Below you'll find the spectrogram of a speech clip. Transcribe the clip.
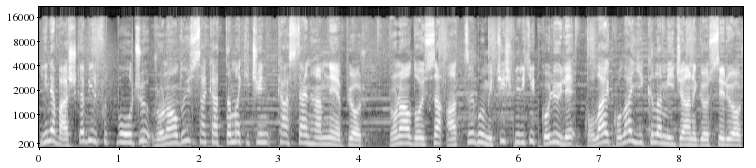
Yine başka bir futbolcu Ronaldo'yu sakatlamak için kasten hamle yapıyor. Ronaldo ise attığı bu müthiş frikik golüyle kolay kolay yıkılamayacağını gösteriyor.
